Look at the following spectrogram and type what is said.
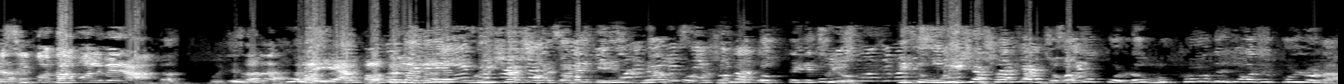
বেশি কথা বলবে না। উড়িষ্যা সরকারের বিরুদ্ধে প্রশাসনের তোপ থেকে ছিল। কিন্তু উড়িষ্যা সরকার যোগাযোগ করল মুখ্যমন্ত্রী যোগাযোগ করল না।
